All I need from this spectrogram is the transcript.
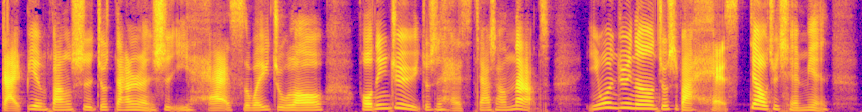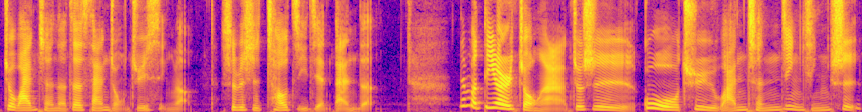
改变方式，就当然是以 has 为主喽。否定句就是 has 加上 not，疑问句呢就是把 has 调去前面，就完成了这三种句型了，是不是超级简单的？那么第二种啊，就是过去完成进行式。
